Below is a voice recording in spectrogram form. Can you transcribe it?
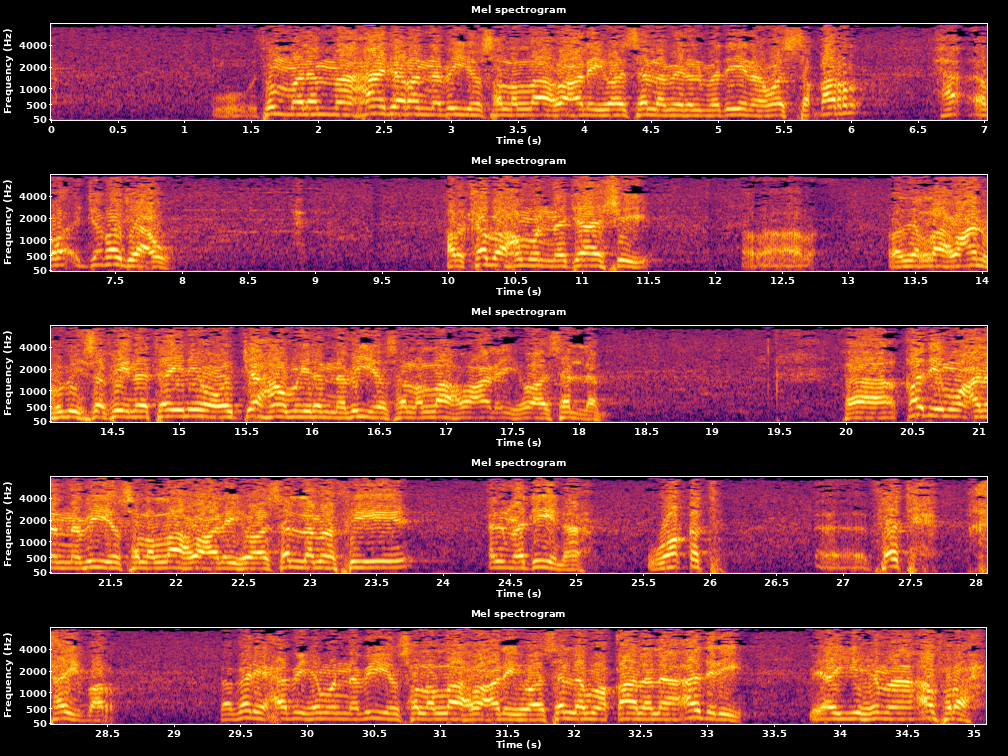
ثم لما هاجر النبي صلى الله عليه وسلم إلى المدينة واستقر رجعوا. أركبهم النجاشي رضي الله عنه بسفينتين ووجههم إلى النبي صلى الله عليه وسلم. فقدموا على النبي صلى الله عليه وسلم في المدينة وقت آه، فتح خيبر. ففرح بهم النبي صلى الله عليه وسلم وقال لا أدري بأيهما أفرح.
